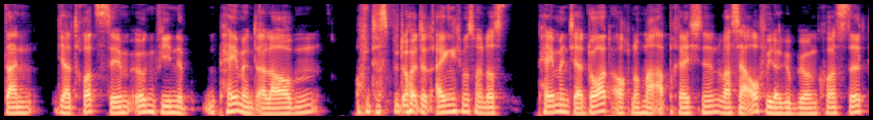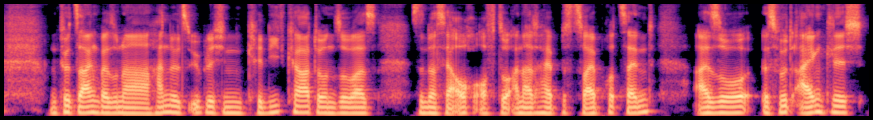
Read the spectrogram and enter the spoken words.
dann ja trotzdem irgendwie eine, ein Payment erlauben. Und das bedeutet, eigentlich muss man das Payment ja dort auch nochmal abrechnen, was ja auch wieder Gebühren kostet. Und ich würde sagen, bei so einer handelsüblichen Kreditkarte und sowas sind das ja auch oft so anderthalb bis zwei Prozent. Also es wird eigentlich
